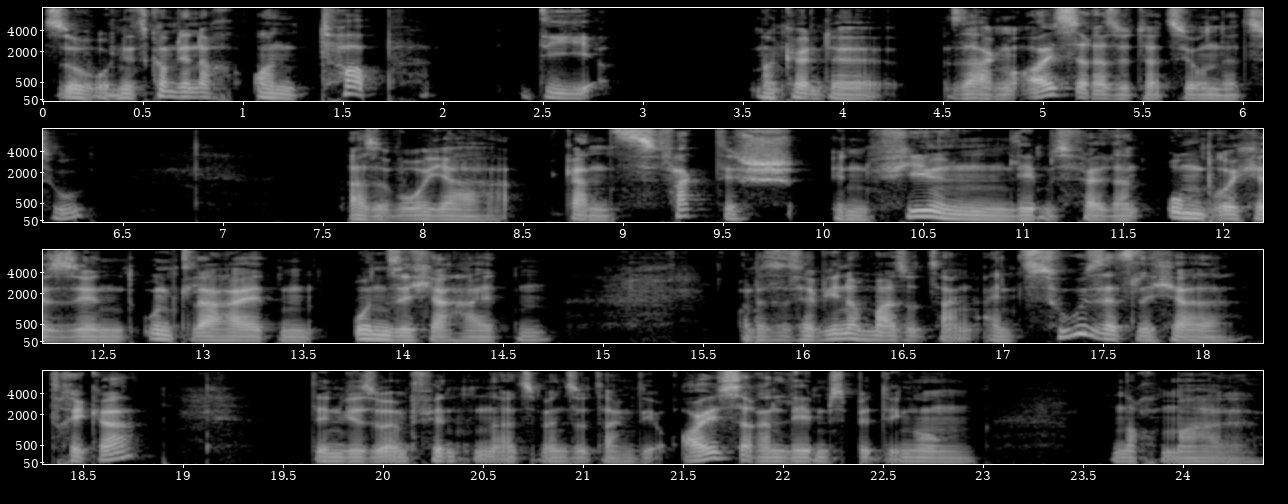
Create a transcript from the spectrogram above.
So, und jetzt kommt ja noch on top die, man könnte sagen, äußere Situation dazu. Also wo ja ganz faktisch in vielen Lebensfeldern Umbrüche sind, Unklarheiten, Unsicherheiten und das ist ja wie nochmal sozusagen ein zusätzlicher Trigger, den wir so empfinden, als wenn sozusagen die äußeren Lebensbedingungen nochmal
